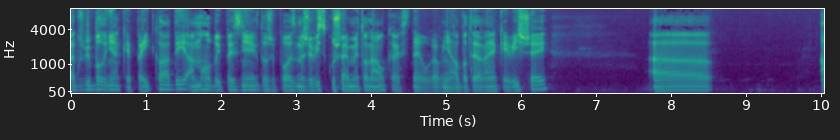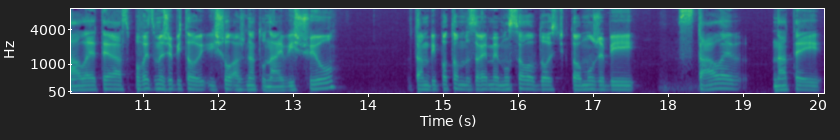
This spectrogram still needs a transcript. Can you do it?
tak už by boli nejaké príklady a mohol by prísť niekto, že povedzme, že vyskúšajme to na okresnej úrovni, alebo teda na nejakej vyššej. Uh, ale teraz povedzme, že by to išlo až na tú najvyššiu, tam by potom zrejme muselo dojsť k tomu, že by stále na tej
